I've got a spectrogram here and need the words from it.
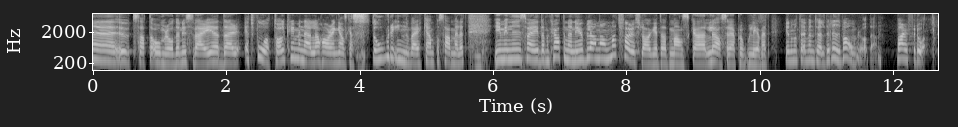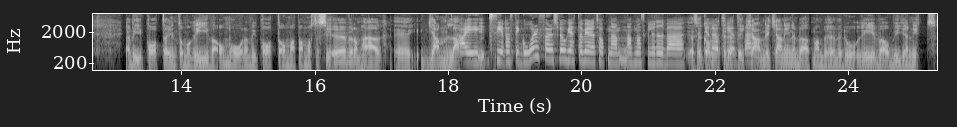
eh, utsatta områden i Sverige där ett fåtal kriminella har en ganska stor inverkan på samhället. Mm. Jimmy, ni Sverigedemokraterna ni har bland annat föreslagit att man ska lösa det här problemet genom att eventuellt riva områden. Varför då? Ja, vi pratar ju inte om att riva områden, vi pratar om att man måste se över de här eh, gamla... Ja, senast igår föreslog ett av era toppnamn att man skulle riva Jag ska komma till det. Det kan, det kan innebära att man behöver då riva och bygga nytt.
